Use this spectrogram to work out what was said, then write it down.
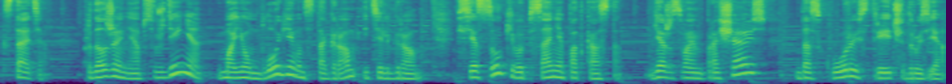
Кстати, продолжение обсуждения в моем блоге в Инстаграм и Телеграм. Все ссылки в описании подкаста. Я же с вами прощаюсь. До скорой встречи, друзья!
